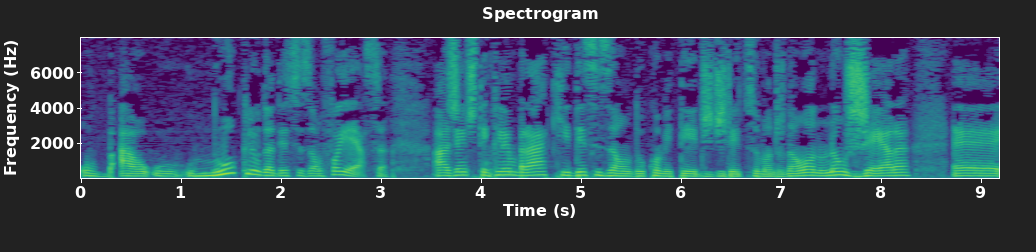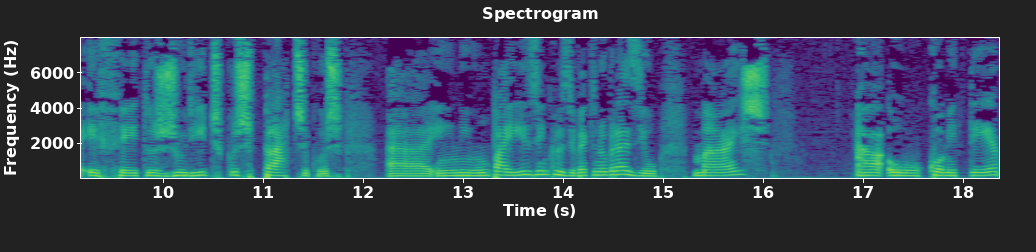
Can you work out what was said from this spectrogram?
o, a, o, o núcleo da decisão foi essa a gente tem que lembrar que decisão do Comitê de Direitos Humanos da ONU não gera é, efeitos jurídicos práticos uh, em nenhum país, inclusive aqui no Brasil. Mas o comitê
